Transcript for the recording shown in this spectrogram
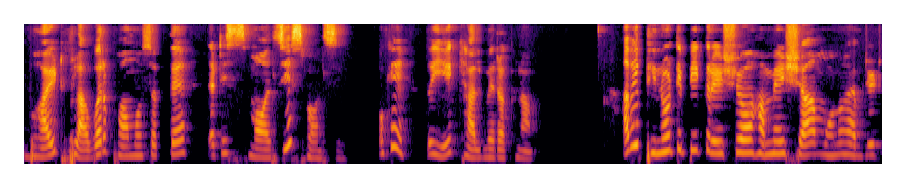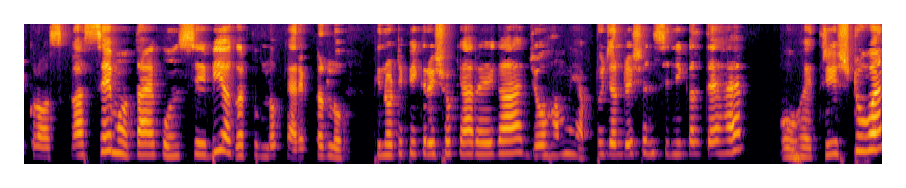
व्हाइट फ्लावर फॉर्म हो सकते हैं that is small C small C okay तो ये ख्याल में रखना। अभी फिनोटिपिक रेशियो हमेशा मोनोहाइब्रिड क्रॉस का सेम होता है, कौन से भी अगर तुम लोग कैरेक्टर लो। फिनोटिपिक रेशियो क्या रहेगा? जो हम एप टू जनरेशन से निकलते हैं, वो है थ्री टू वन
